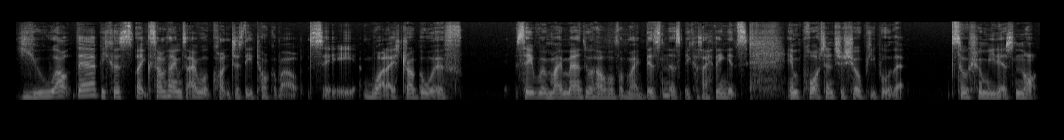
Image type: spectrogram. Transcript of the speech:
you out there? Because like sometimes I will consciously talk about, say, what I struggle with, say with my mental health or my business, because I think it's important to show people that social media is not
